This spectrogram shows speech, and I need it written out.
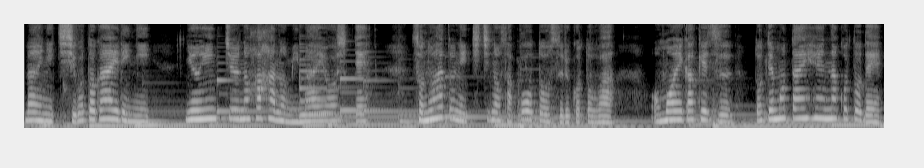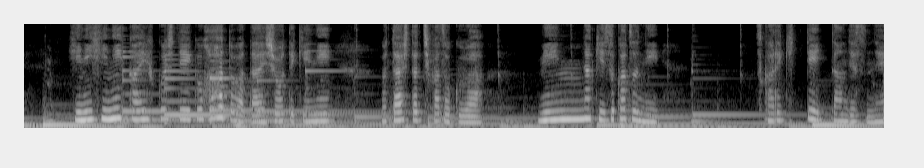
毎日仕事帰りに入院中の母の見舞いをしてその後に父のサポートをすることは思いがけずとても大変なことで日に日に回復していく母とは対照的に私たち家族はみんな気づかずに疲れ切っていったんですね。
